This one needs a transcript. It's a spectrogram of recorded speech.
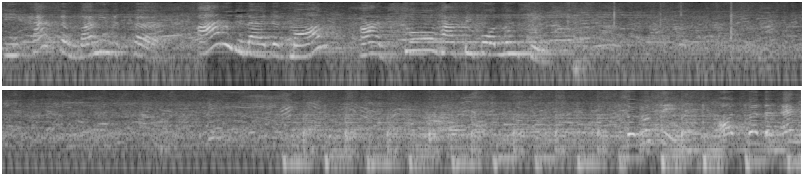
She has the money with her. I'm delighted, Mom. I'm so happy for Lucy. So Lucy, odds well and ends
